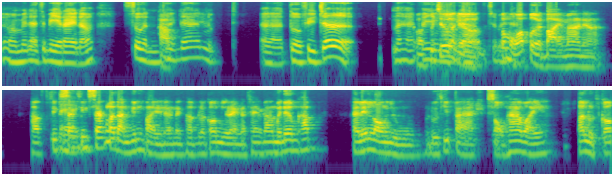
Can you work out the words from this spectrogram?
เออไม่น่าจะมีอะไรเนาะส่วนครับทางด้านเอ่อตัวฟิวเจอร์นะฮะเอ่อก็ฟิยัวงเจอเหมืร์อนเนี่ยเดิมใช่ไหมต้องบอกฮะว่าเปิดบ่ายมาเนี่ย ครับซิกแซกแรงซิกแซกแล้วดันขึ้นไปนะนะครับ แล้วก็มีแรงกระแทกบ้างเหมือนเดิมครับ ใครเล่นลองอยู่ดูที่แปดสองห้าไว้ ถ้าหลุดก็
